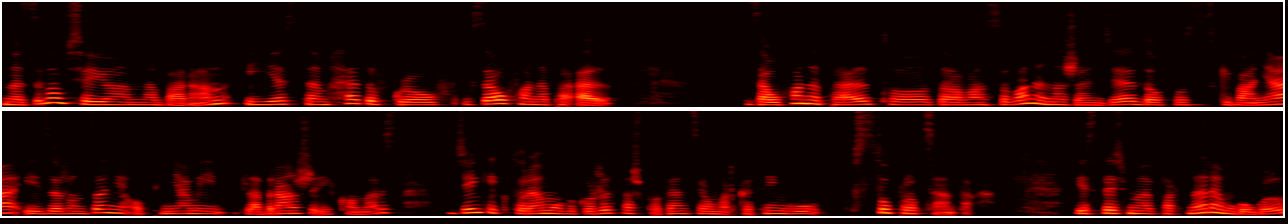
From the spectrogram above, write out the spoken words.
Nazywam się Joanna Baran i jestem Head of Growth w zaufane.pl. Zaufane.pl to zaawansowane narzędzie do pozyskiwania i zarządzania opiniami dla branży e-commerce, dzięki któremu wykorzystasz potencjał marketingu w 100%. Jesteśmy partnerem Google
